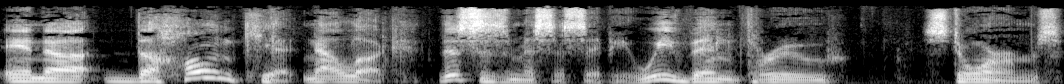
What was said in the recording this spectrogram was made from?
And uh, the home kit. Now, look, this is Mississippi. We've been through storms.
